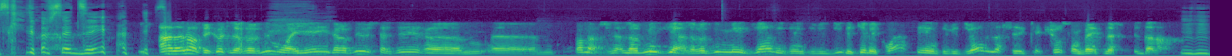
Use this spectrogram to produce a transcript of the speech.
ce qu'ils doivent se dire. Ah non, non, puis écoute, le revenu moyen, le revenu, c'est-à-dire, euh, euh, pas marginal, le revenu médian, le revenu médian des individus, des Québécois, c'est individuel, là, c'est quelque chose comme 29 000 Mhm.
